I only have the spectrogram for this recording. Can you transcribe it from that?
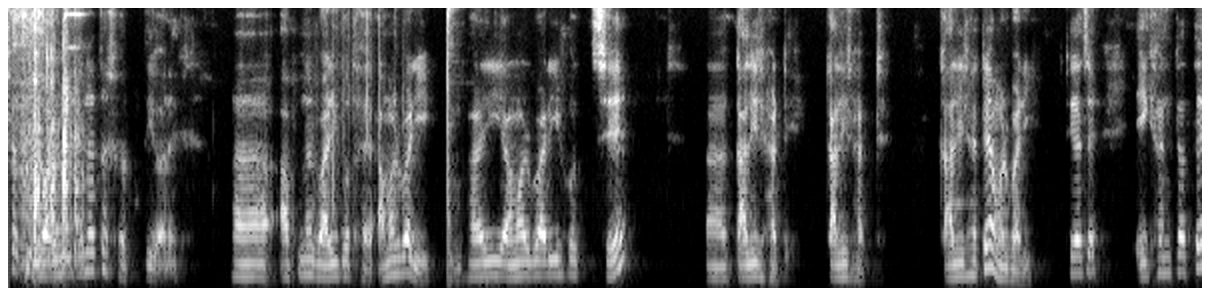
সত্যি গরমের দিনে তো সত্যি অনেক। আপনার বাড়ি কোথায়? আমার বাড়ি? ভাই, আমার বাড়ি হচ্ছে কালীরহাটে, কালীরহাট। কালীরহাটে আমার বাড়ি, ঠিক আছে? এইখানটাতে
